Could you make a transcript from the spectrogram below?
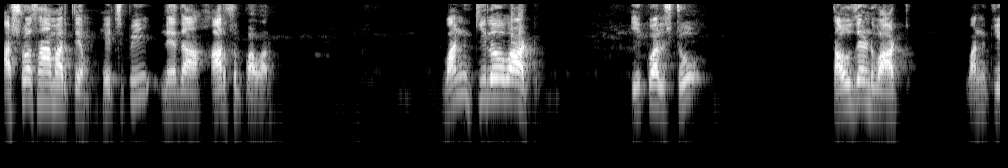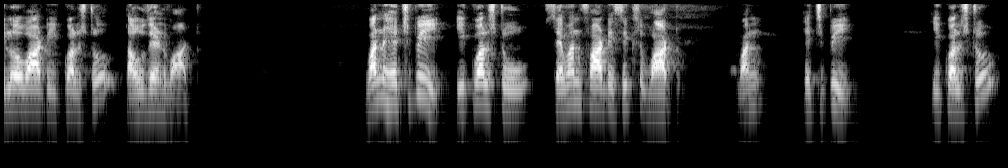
అశ్వ సామర్థ్యం హెచ్పి లేదా horse power. One kilowatt equals to thousand watt. One kilowatt equals to thousand watt. One HP equals to seven forty six watt. One HP equals to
